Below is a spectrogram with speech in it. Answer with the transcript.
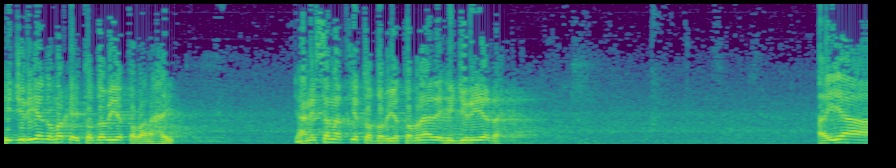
hijiriyadu markay toddobiyo toban ahayd. Yacni sannadkii toddobiyo tobnaad ee hijiriyada ayaa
